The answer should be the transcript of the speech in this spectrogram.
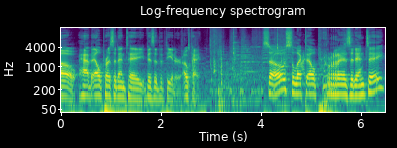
Oh, have El Presidente visit the theater. Okay. So, select El Presidente.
